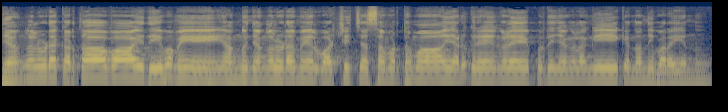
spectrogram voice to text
ഞങ്ങളുടെ കർത്താവായ ദൈവമേ അങ്ങ് ഞങ്ങളുടെ മേൽ വർഷിച്ച സമർത്ഥമായ അനുഗ്രഹങ്ങളെ പ്രതി ഞങ്ങൾ അങ്ങേക്ക് നന്ദി പറയുന്നു.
